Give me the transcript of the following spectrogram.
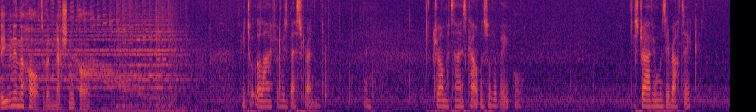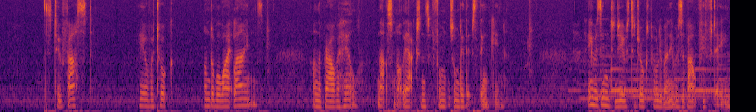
even in the heart of a national park. He took the life of his best friend and traumatised countless other people. His driving was erratic. It's too fast. He overtook on double white lines on the brow of a hill. That's not the actions of somebody that's thinking. He was introduced to drugs probably when he was about 15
